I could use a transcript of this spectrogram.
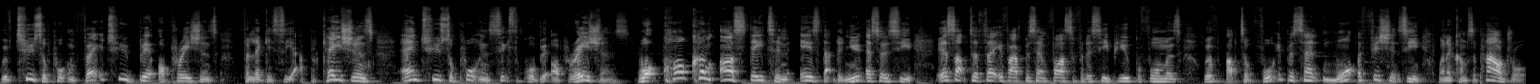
with two supporting 32-bit operations for legacy applications and two supporting 64-bit operations. What Qualcomm are stating is that the new SoC is up to 35% faster for the CPU performance with up to 40% more efficiency when it comes to power draw.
